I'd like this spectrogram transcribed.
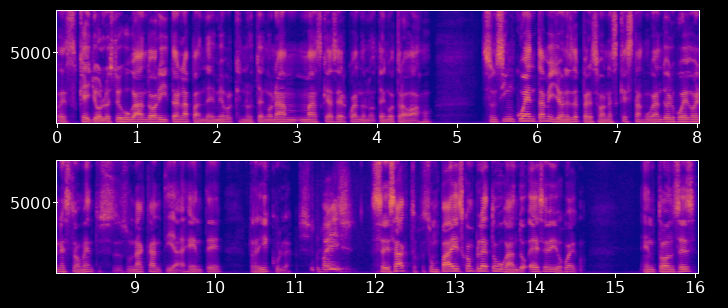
pues que yo lo estoy jugando ahorita en la pandemia porque no tengo nada más que hacer cuando no tengo trabajo. son 50 millones de personas que están jugando el juego en este momento. Es una cantidad de gente ridícula. Es un país. Sí, exacto, es un país completo jugando ese videojuego. Entonces,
